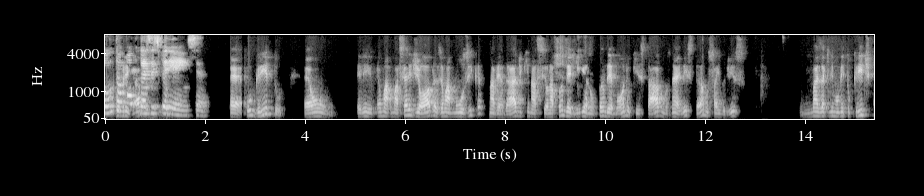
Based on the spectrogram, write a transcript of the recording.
Conta um pouco dessa experiência. É, o Grito é um, ele é uma, uma, série de obras, é uma música, na verdade, que nasceu na pandemia, no pandemônio que estávamos, né? Ainda estamos saindo disso, mas aquele momento crítico,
